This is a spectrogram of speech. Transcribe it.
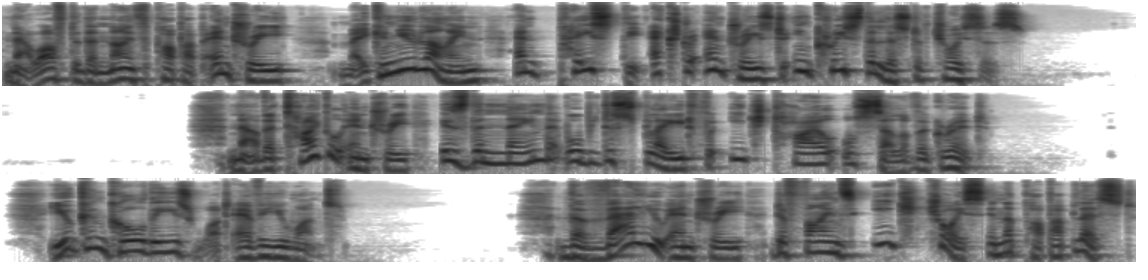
Now after the ninth pop-up entry, make a new line and paste the extra entries to increase the list of choices. Now the title entry is the name that will be displayed for each tile or cell of the grid. You can call these whatever you want. The value entry defines each choice in the pop-up list,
